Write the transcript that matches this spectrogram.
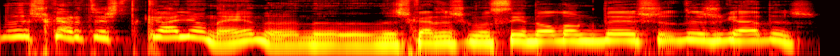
das cartas que te calham, né? nas cartas que vão saindo ao longo das, das jogadas.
